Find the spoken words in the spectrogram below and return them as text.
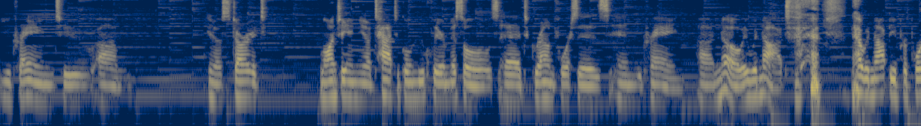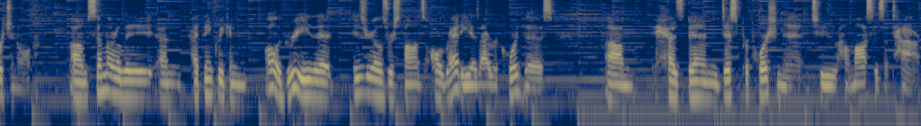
Ukraine to, um, you know, start launching, you know, tactical nuclear missiles at ground forces in Ukraine? Uh, no, it would not. that would not be proportional. Um, similarly, I think we can all agree that Israel's response already, as I record this, um, has been disproportionate to Hamas's attack.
